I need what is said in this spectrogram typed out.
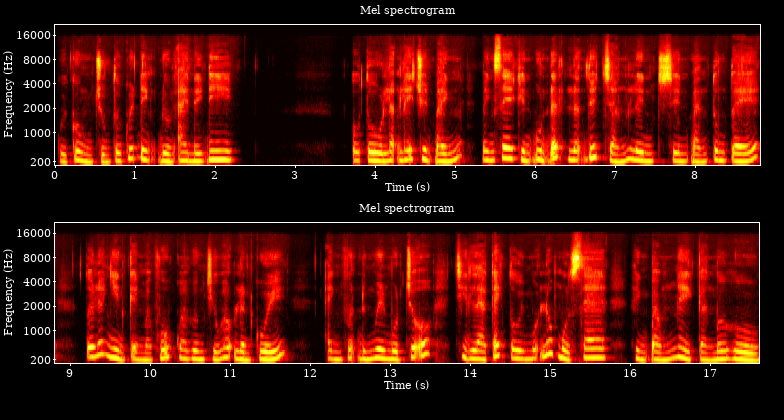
Cuối cùng chúng tôi quyết định đường ai nấy đi. Ô tô lặng lẽ chuyển bánh, bánh xe khiến bùn đất lẫn tuyết trắng lên trên bắn tung tóe. Tôi lướt nhìn cảnh mặc vũ qua gương chiếu hậu lần cuối. Anh vẫn đứng nguyên một chỗ, chỉ là cách tôi mỗi lúc một xa, hình bóng ngày càng mơ hồ.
